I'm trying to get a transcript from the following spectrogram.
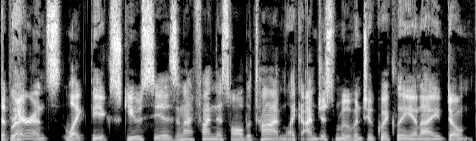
The Right. parents like the excuse is, and I find this all the time, like I'm just moving too quickly and I don't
